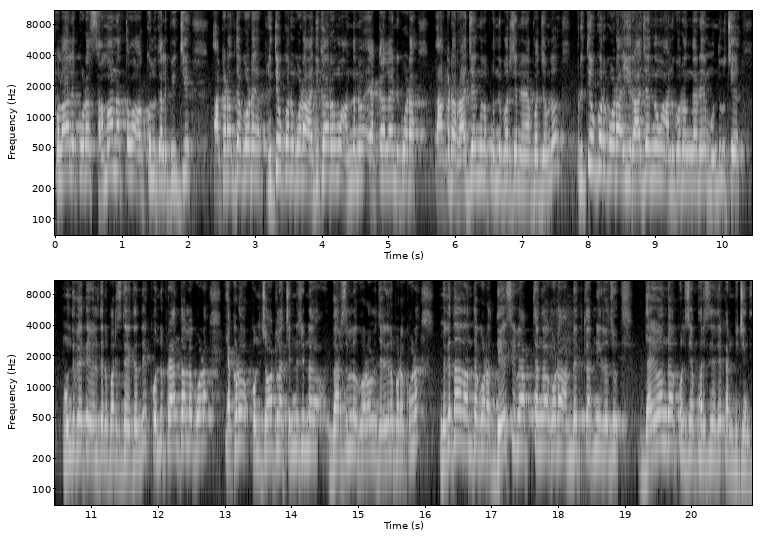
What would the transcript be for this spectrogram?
కులాలకు కూడా సమానత్వం హక్కులు కల్పించి అక్కడంతా కూడా ప్రతి ఒక్కరు కూడా అధికారం అందరం ఎక్కాలని కూడా అక్కడ రాజ్యాంగంలో పొందుపరిచిన నేపథ్యంలో ప్రతి ఒక్కరు కూడా ఈ రాజ్యాంగం అనుగుణంగానే ముందుకు చే ముందుకైతే వెళ్తున్న పరిస్థితి అవుతుంది కొన్ని ప్రాంతాల్లో కూడా ఎక్కడో కొన్ని చోట్ల చిన్న చిన్న ఘర్షణలు గొడవలు జరిగినప్పుడు కూడా మిగతాదంతా కూడా దేశవ్యాప్తంగా కూడా అంబేద్కర్ని ఈరోజు దైవంగా కొలిసే పరిస్థితి అయితే కనిపించింది.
